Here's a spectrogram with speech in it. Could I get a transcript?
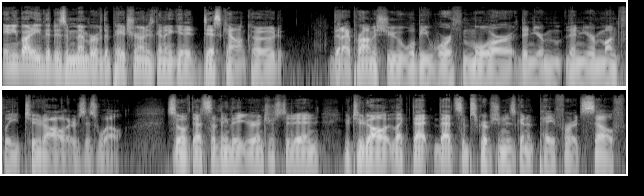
anybody that is a member of the Patreon is going to get a discount code that I promise you will be worth more than your than your monthly two dollars as well. So if that's something that you're interested in, your two dollar like that that subscription is going to pay for itself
